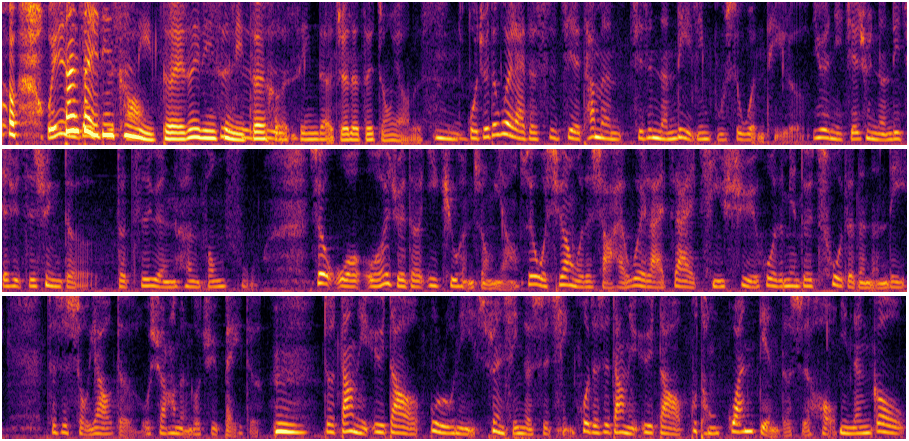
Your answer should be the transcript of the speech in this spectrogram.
我也但这一定是你对，这一定是你最核心的，觉得最重要的事。嗯，我觉得未来的世界，他们其实能力已经不是问题了，因为你截取能力、截取资讯的的资源很丰富，所以我我会觉得 EQ 很重要。所以我希望我的小孩未来在情绪或者面对挫折的能力，这是首要的，我希望他们能够具备的。嗯，就当你遇到不如你顺心的事情，或者是当你遇到不同观点的时候，你能够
